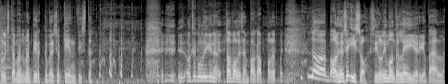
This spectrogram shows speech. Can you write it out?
Oliko tämä tämmöinen pirkkaversio Kentistä? Onko se kuullut ikinä tavallisempaa kappaletta? No, olihan se iso. Siinä oli monta leijeria päällä.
